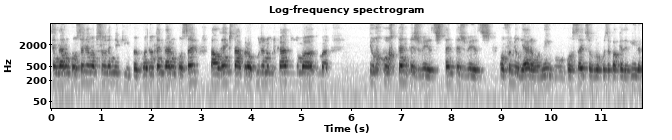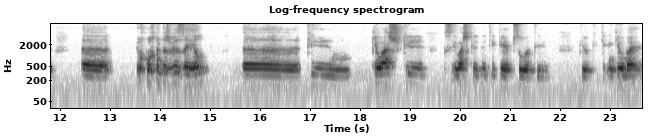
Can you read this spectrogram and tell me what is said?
tenho de dar um conselho a uma pessoa da minha equipa, quando eu tenho de dar um conselho a alguém que está à procura no mercado de uma, de uma eu recorro tantas vezes, tantas vezes, a um familiar, a um amigo, um conselho sobre uma coisa qualquer da vida, uh, eu recorro tantas vezes a ele uh, que, que eu acho que, que eu acho que, que, é a pessoa que, que, em que eu mais,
